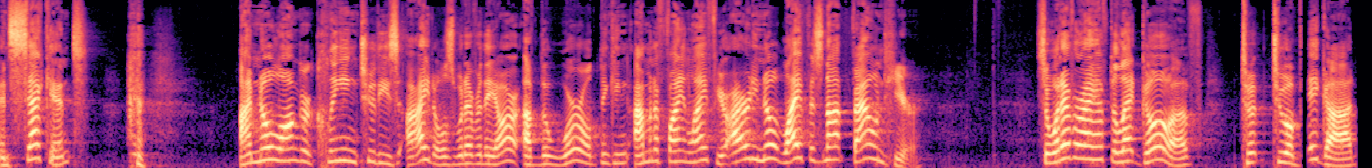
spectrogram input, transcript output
And second, I'm no longer clinging to these idols, whatever they are, of the world, thinking I'm going to find life here. I already know life is not found here. So, whatever I have to let go of to, to obey God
